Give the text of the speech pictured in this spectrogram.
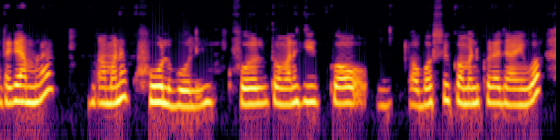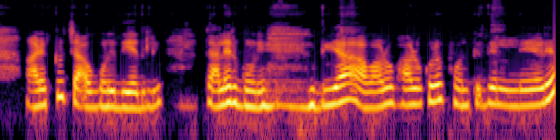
এটাকে আমরা মানে খোল বলি। খোল তো মানে কি ক, অবশ্যই কমেন্ট করে জানিব। আর একটু চাউ গুঁড়ি দিয়ে দিলি। চালের গুঁড়ি দিয়া আবারও ভালো করে খুন্তি দিয়ে লেড়ে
